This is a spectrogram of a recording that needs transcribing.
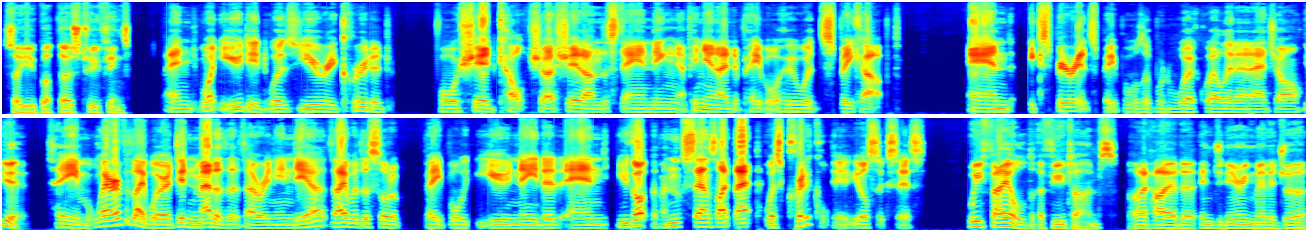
So you've got those two things. And what you did was you recruited for shared culture, shared understanding, opinionated people who would speak up and experienced people that would work well in an agile yeah. team, wherever they were. It didn't matter that they were in India. They were the sort of people you needed and you got them. And it sounds like that was critical to your success. We failed a few times. I hired an engineering manager,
